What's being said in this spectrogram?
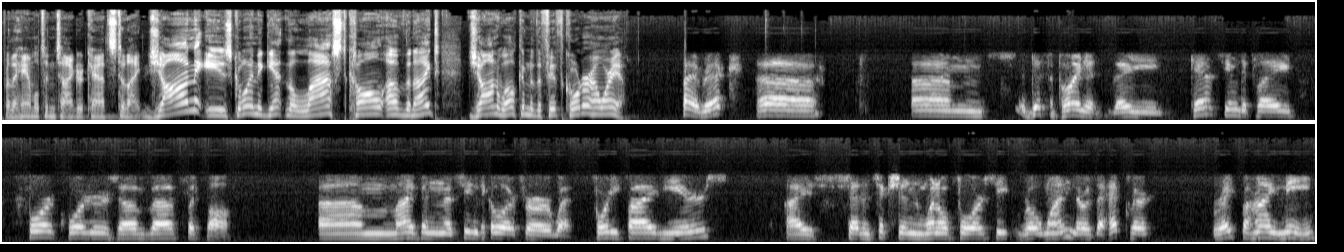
for the Hamilton Tiger Cats tonight. John is going to get the last call of the night. John, welcome to the fifth quarter. How are you? Hi, Rick. Uh, I'm disappointed. They can't seem to play four quarters of uh, football. Um, I've been a season ticket holder for what 45 years. I sat in section 104, seat row one. There was a heckler right behind me,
